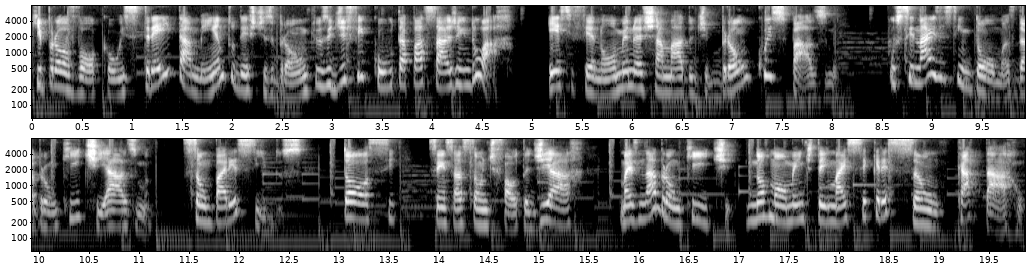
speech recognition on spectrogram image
que provoca o estreitamento destes brônquios e dificulta a passagem do ar. Esse fenômeno é chamado de broncoespasmo. Os sinais e sintomas da bronquite e asma são parecidos: tosse, sensação de falta de ar, mas na bronquite normalmente tem mais secreção, catarro.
